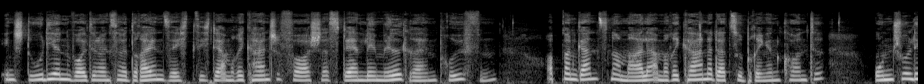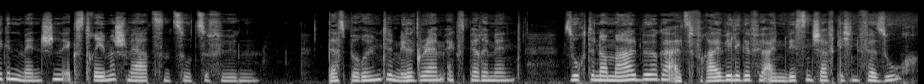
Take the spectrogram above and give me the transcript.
In Studien wollte 1963 der amerikanische Forscher Stanley Milgram prüfen, ob man ganz normale Amerikaner dazu bringen konnte, unschuldigen Menschen extreme Schmerzen zuzufügen. Das berühmte Milgram-Experiment suchte Normalbürger als Freiwillige für einen wissenschaftlichen Versuch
